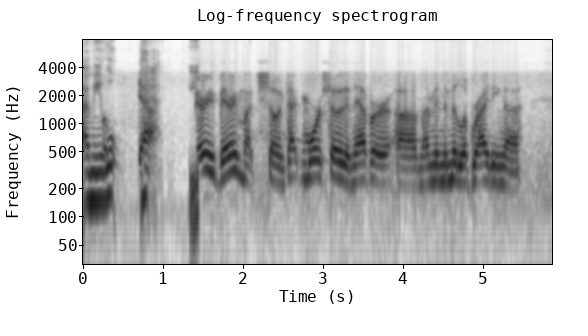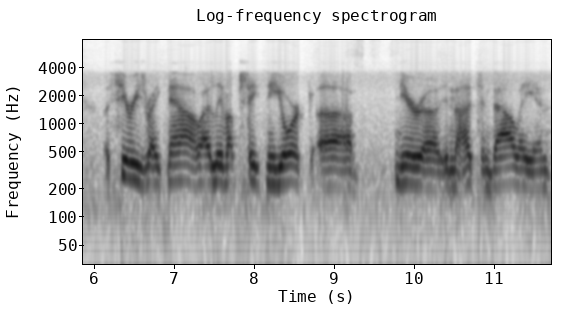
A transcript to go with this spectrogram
I mean, well, yeah, very very much so. In fact, more so than ever. Um, I'm in the middle of writing a, a series right now. I live upstate New York, uh, near uh, in the Hudson Valley, and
